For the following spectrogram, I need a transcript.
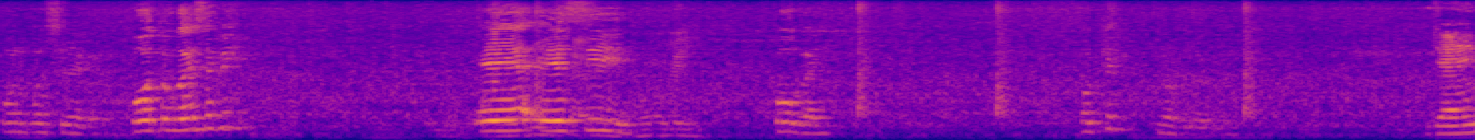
कौन कौन से हो तो गए सभी? ए ए सी। हो गए। ओके। जय हिंद।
